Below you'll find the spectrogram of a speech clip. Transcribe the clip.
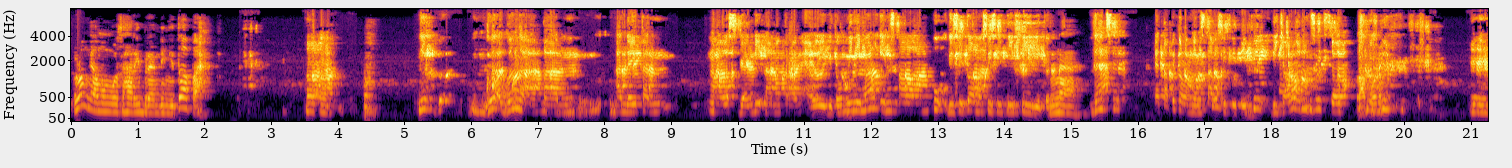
lo nggak mau ngusaha rebranding itu apa? Nih gue gue nggak akan andaikan males ganti nama crime alley gitu minimal install lampu di situ sama CCTV gitu Nah, that's it eh tapi kalau install CCTV dicolong sih so lampu deh. Hmm.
